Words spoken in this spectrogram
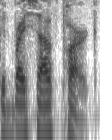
Goodbye South Park.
